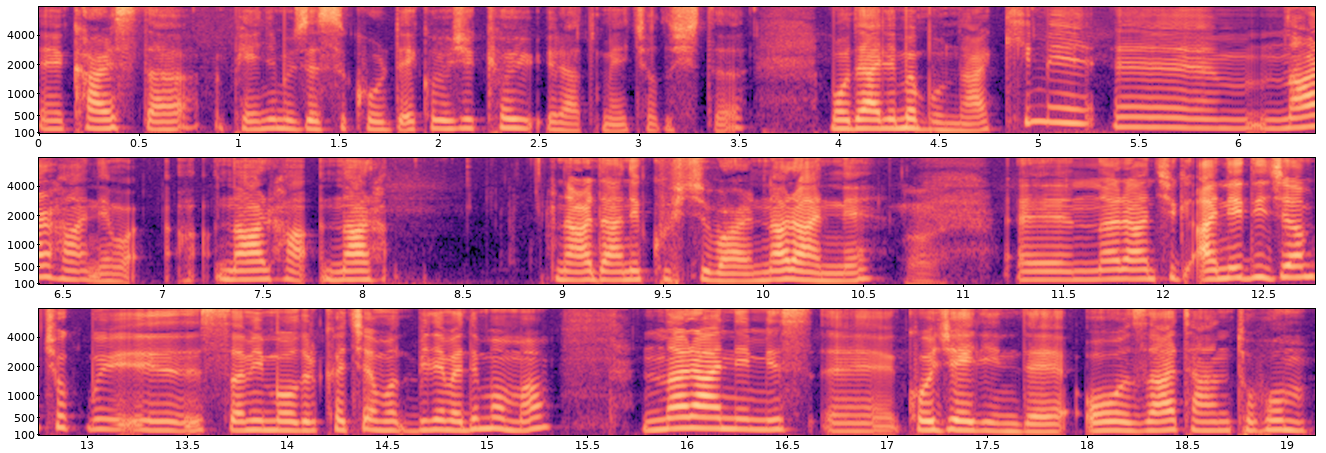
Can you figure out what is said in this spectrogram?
e, Kars'ta peynir müzesi kurdu. Ekolojik köy yaratmaya çalıştı. Modelleme bunlar. Kimi e, narhane var. Narha, nar, nardane kuşçu var. Nar anne. Evet. E, nar çünkü anne diyeceğim çok bir e, samimi olur kaçamadım bilemedim ama nar annemiz e, Kocaeli'nde o zaten tohum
